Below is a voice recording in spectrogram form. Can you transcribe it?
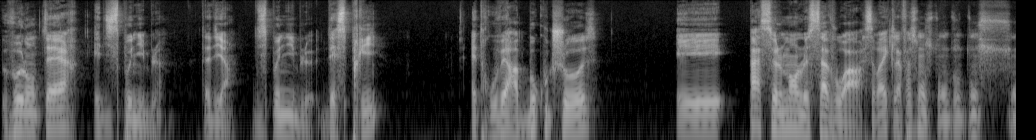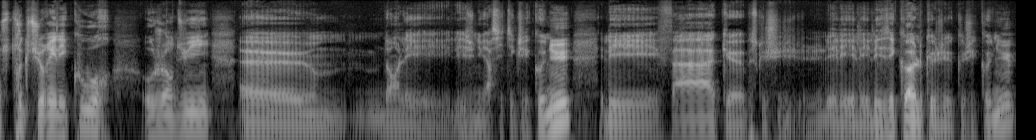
volontaire et disponible. C'est-à-dire disponible d'esprit être ouvert à beaucoup de choses et pas seulement le savoir. C'est vrai que la façon dont, on sont structurés les cours aujourd'hui euh, dans les, universités que j'ai connues, les facs, euh, parce que les, écoles que j'ai connues,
